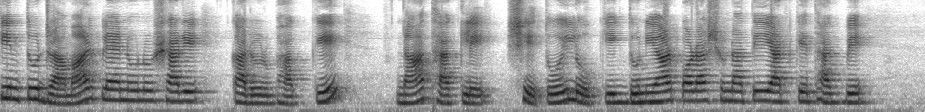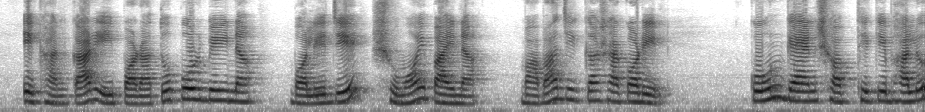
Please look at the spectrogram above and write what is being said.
কিন্তু ড্রামার প্ল্যান অনুসারে কারোর ভাগ্যে না থাকলে সে তোই লৌকিক দুনিয়ার পড়াশোনাতেই আটকে থাকবে। এখানকার এই পড়া তো পড়বেই না, বলে যে সময় পায় না। বাবা জিজ্ঞাসা করেন, কোন জ্ঞান সব থেকে ভালো?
